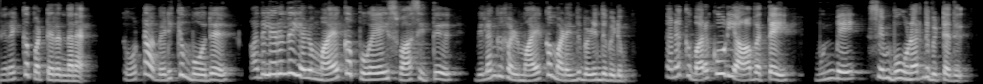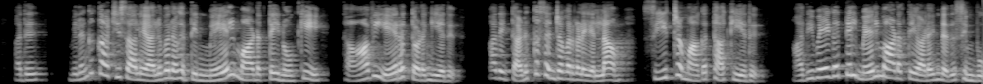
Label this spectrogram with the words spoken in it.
நிறைக்கப்பட்டிருந்தன. தோட்டா வெடிக்கும்போது அதிலிருந்து எழும் மயக்கப் புகையை சுவாசித்து விலங்குகள் மயக்கமடைந்து விழுந்துவிடும். தனக்கு வரக்கூடிய ஆபத்தை முன்பே சிம்பு உணர்ந்து விட்டது. அது விலங்கு காட்சி சாலை அலுவலகத்தின் மேல் மாடத்தை நோக்கி தாவி ஏறத் தொடங்கியது. அதை தடுக்க சென்றவர்களை எல்லாம் சீற்றமாக தாக்கியது. அதிவேகத்தில் மேல் மாடத்தை அடைந்தது சிம்பு.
